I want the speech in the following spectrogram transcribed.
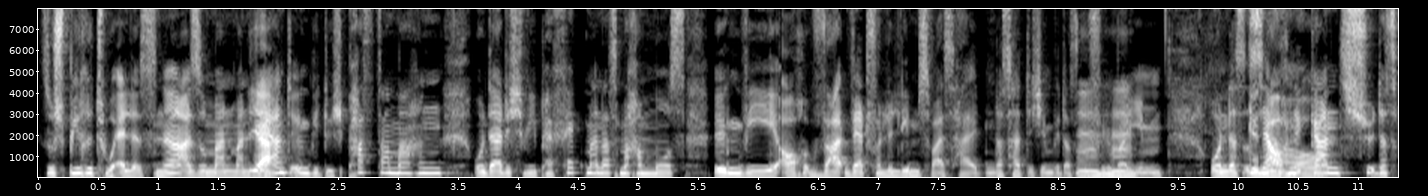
so Spirituelles, ne? Also man, man ja. lernt irgendwie durch Pasta machen und dadurch, wie perfekt man das machen muss, irgendwie auch wertvolle Lebensweisheiten. Das hatte ich irgendwie das Gefühl mhm. bei ihm. Und das ist genau. ja auch eine genau. ganz schön, das,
